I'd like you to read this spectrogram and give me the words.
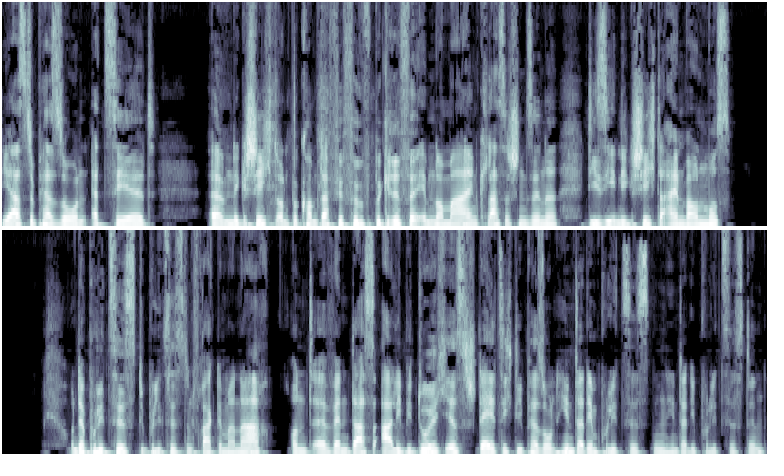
Die erste Person erzählt ähm, eine Geschichte und bekommt dafür fünf Begriffe im normalen, klassischen Sinne, die sie in die Geschichte einbauen muss. Und der Polizist, die Polizistin fragt immer nach. Und äh, wenn das Alibi durch ist, stellt sich die Person hinter dem Polizisten, hinter die Polizistin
